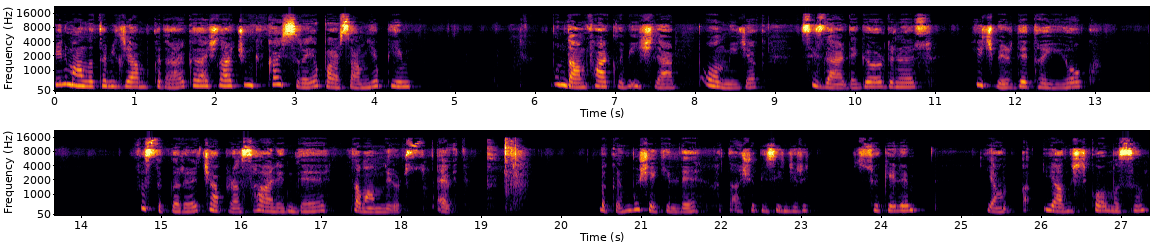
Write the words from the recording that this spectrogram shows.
Benim anlatabileceğim bu kadar arkadaşlar. Çünkü kaç sıra yaparsam yapayım Bundan farklı bir işlem olmayacak. Sizler de gördünüz. Hiçbir detayı yok. Fıstıkları çapraz halinde tamamlıyoruz. Evet. Bakın bu şekilde hatta şu bir zinciri sökelim. Yan, yanlışlık olmasın.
